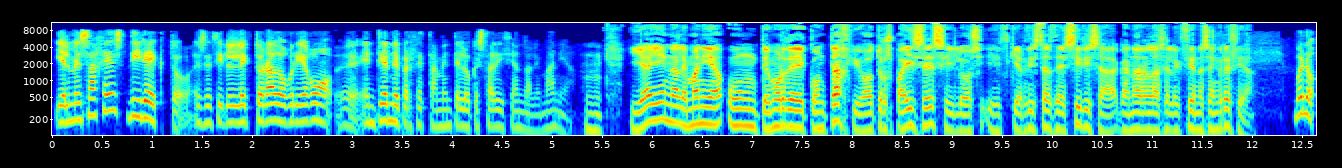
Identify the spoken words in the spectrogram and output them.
y el mensaje es directo, es decir, el electorado griego eh, entiende perfectamente lo que está diciendo Alemania. ¿Y hay en Alemania un temor de contagio a otros países si los izquierdistas de Sirisa ganaran las elecciones en Grecia? Bueno,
